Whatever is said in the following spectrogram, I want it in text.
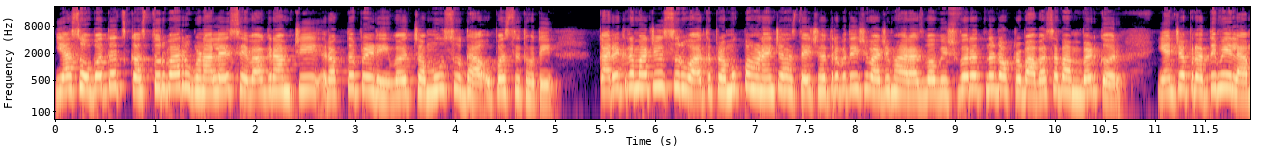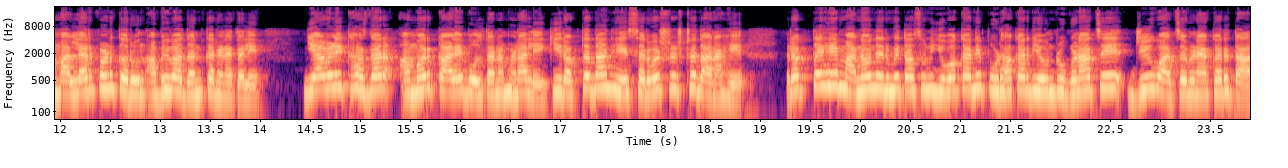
यासोबतच कस्तुरबा रुग्णालय सेवाग्रामची रक्तपेढी व चमू सुद्धा उपस्थित होती. कार्यक्रमाची सुरुवात प्रमुख पाहुण्यांच्या हस्ते छत्रपती शिवाजी महाराज व विश्वरत्न डॉक्टर बाबासाहेब आंबेडकर यांच्या प्रतिमेला माल्यार्पण करून अभिवादन करण्यात आले. यावेळी खासदार अमर काळे बोलताना म्हणाले की रक्तदान हे सर्वश्रेष्ठ दान आहे. रक्त हे मानवनिर्मित असून युवकांनी पुढाकार घेऊन रुग्णाचे जीव वाचविण्याकरिता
